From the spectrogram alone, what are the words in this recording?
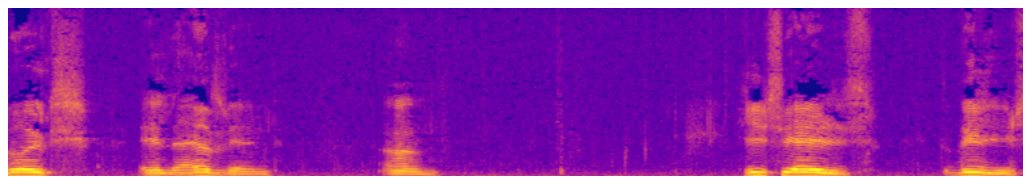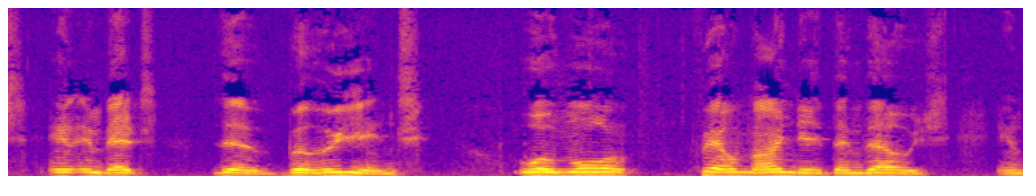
verse 11, um, he says these, and, and that the Bereans were more fair-minded than those in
